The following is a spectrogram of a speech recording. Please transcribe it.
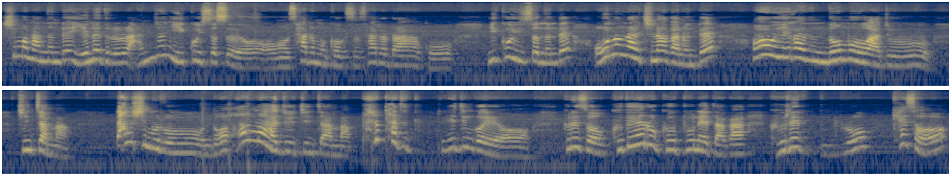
심어놨는데 얘네들을 완전히 잊고 있었어요. 어, 살으면 거기서 살아라 하고 잊고 있었는데 어느 날 지나가는데 아 얘가 너무 진짜 막 땅심으로 너무 아주 진짜 막 파릇파릇해진 거예요. 그래서 그대로 그 분에다가 그대로 캐서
